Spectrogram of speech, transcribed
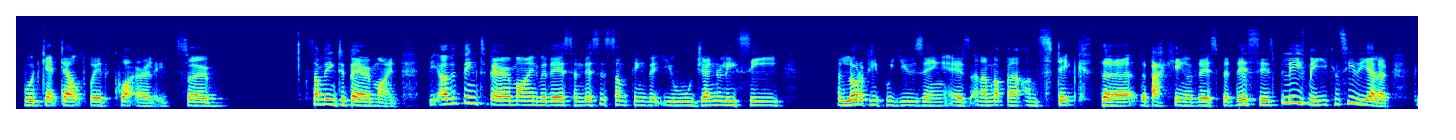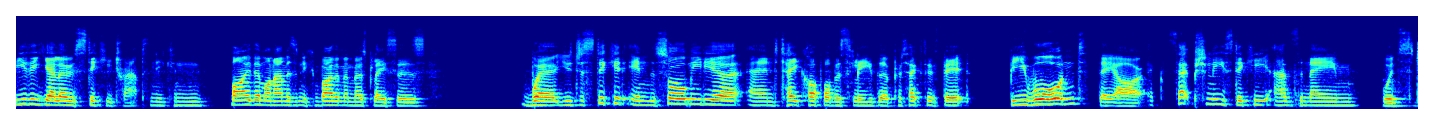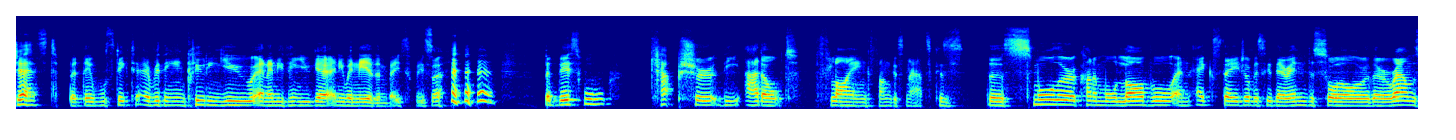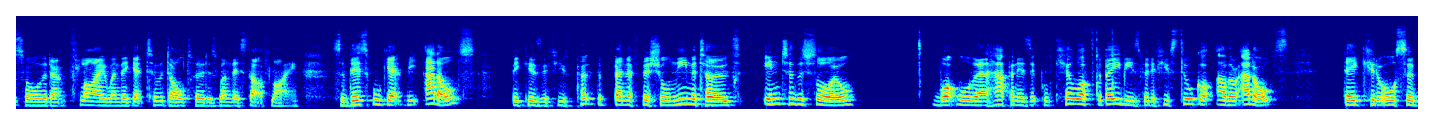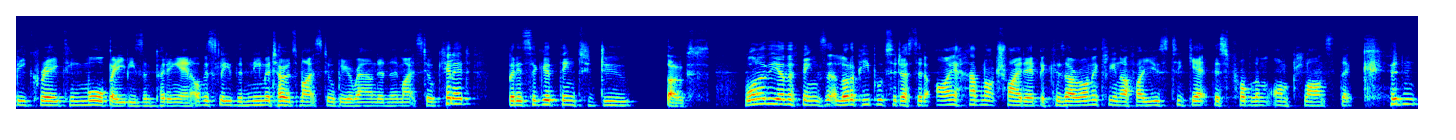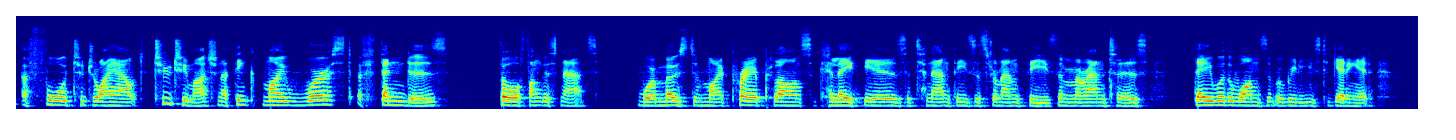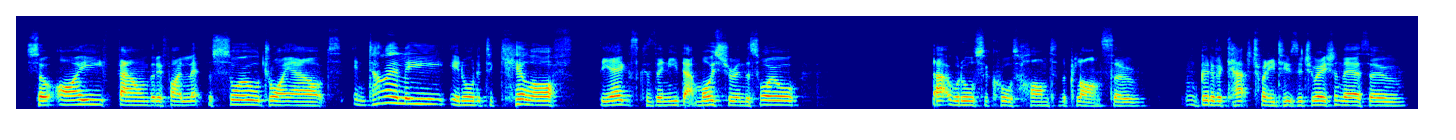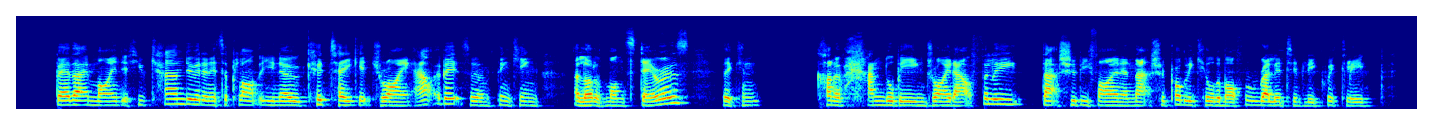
would get dealt with quite early. So something to bear in mind. The other thing to bear in mind with this, and this is something that you will generally see a lot of people using is, and I'm not going to unstick the, the backing of this, but this is, believe me, you can see the yellow. These are yellow sticky traps, and you can buy them on Amazon, you can buy them in most places, where you just stick it in the soil media and take off, obviously, the protective bit. Be warned, they are exceptionally sticky, as the name would suggest, but they will stick to everything, including you and anything you get anywhere near them, basically. So, but this will capture the adult flying fungus gnats because the smaller, kind of more larval and egg stage, obviously they're in the soil or they're around the soil. They don't fly. When they get to adulthood is when they start flying. So this will get the adults because if you've put the beneficial nematodes into the soil, what will then happen is it will kill off the babies. But if you've still got other adults, they could also be creating more babies and putting in. Obviously, the nematodes might still be around and they might still kill it, but it's a good thing to do both. One of the other things that a lot of people have suggested, I have not tried it because ironically enough, I used to get this problem on plants that couldn't afford to dry out too, too much. And I think my worst offenders for fungus gnats were most of my prayer plants, calatheas, the ctenanthes, the stromanthes, the marantas. They were the ones that were really used to getting it. So I found that if I let the soil dry out entirely in order to kill off the eggs because they need that moisture in the soil, that would also cause harm to the plants. So a bit of a catch-22 situation there. So bear that in mind. If you can do it and it's a plant that you know could take it drying out a bit, so I'm thinking a lot of monsteras, they can kind of handle being dried out fully, that should be fine and that should probably kill them off relatively quickly.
